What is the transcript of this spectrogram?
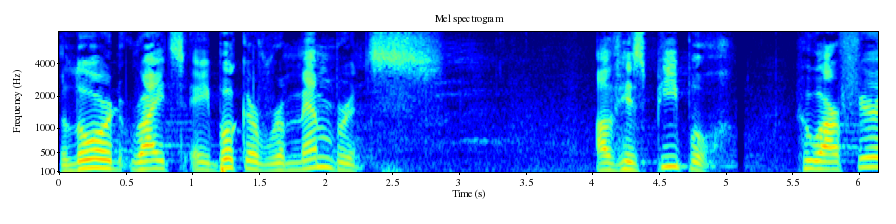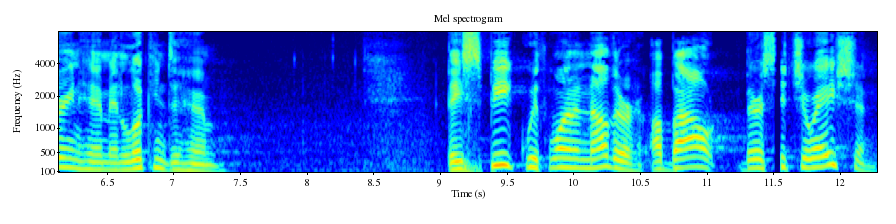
The Lord writes a book of remembrance of his people who are fearing him and looking to him. They speak with one another about their situation,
